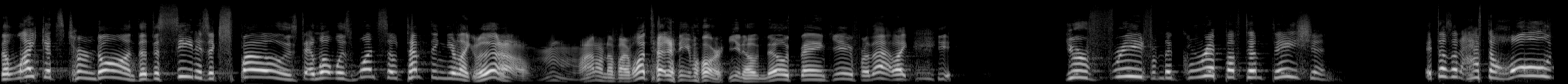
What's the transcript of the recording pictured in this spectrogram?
the light gets turned on, the deceit is exposed, and what was once so tempting, you're like, mm, I don't know if I want that anymore. You know, no thank you for that. Like, you're freed from the grip of temptation. It doesn't have to hold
